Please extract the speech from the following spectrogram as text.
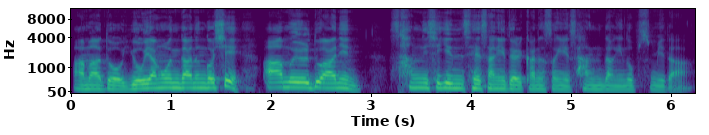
아마도 요양원 가는 것이 아무 일도 아닌 상식인 세상이 될 가능성이 상당히 높습니다.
